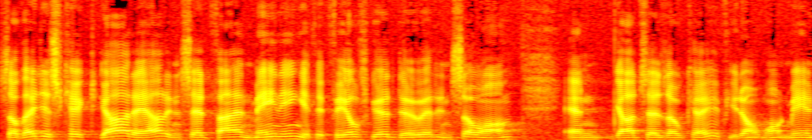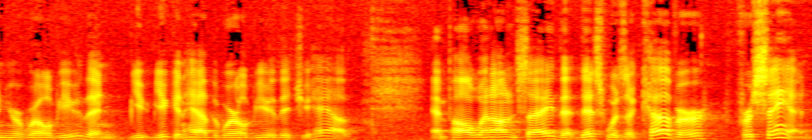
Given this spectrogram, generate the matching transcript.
So they just kicked God out and said, find meaning. If it feels good, do it, and so on. And God says, okay, if you don't want me in your worldview, then you, you can have the worldview that you have. And Paul went on to say that this was a cover for sin.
